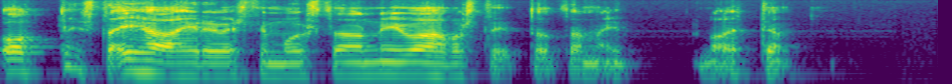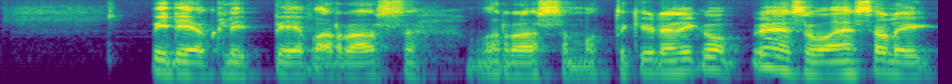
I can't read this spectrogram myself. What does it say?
otteista ihan hirveästi muista, on niin vahvasti tota, niin, noiden videoklippien varassa, varassa mutta kyllä niin yhdessä vaiheessa oli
